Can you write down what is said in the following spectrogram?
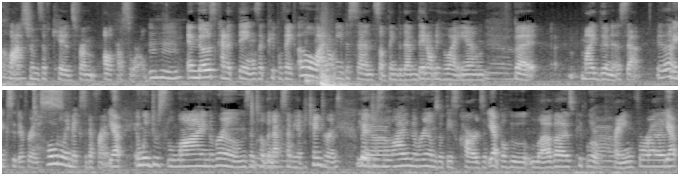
classrooms of kids from all across the world Mm-hmm. and those kind of things like people think oh i don't need to send something to them they don't know who i am Yeah. but my goodness that, that Makes a difference. totally makes a difference Yep. and we just line the rooms until the next time you had to change rooms but Yeah. just line the rooms with these cards of Yep. people who love us people who are praying for us Yep.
